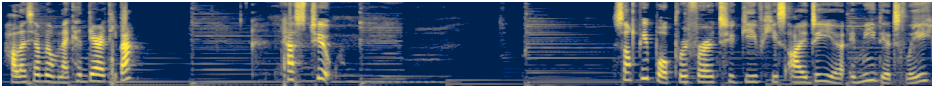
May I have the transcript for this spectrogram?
好了，下面我们来看第二题吧。Task two. Some people prefer to give his idea immediately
